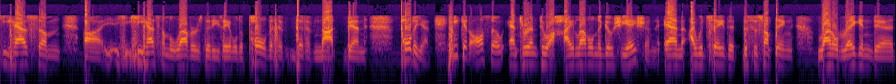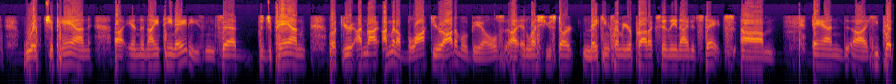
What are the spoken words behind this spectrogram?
he has some uh, he, he has some levers that he's able to pull that have that have not been pulled yet. He could also enter into a high level negotiation. And I would say that this is something Ronald Reagan did with Japan uh, in the 1980s and said, to Japan, look, you're, I'm not. I'm going to block your automobiles uh, unless you start making some of your products in the United States. Um, and uh, he put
